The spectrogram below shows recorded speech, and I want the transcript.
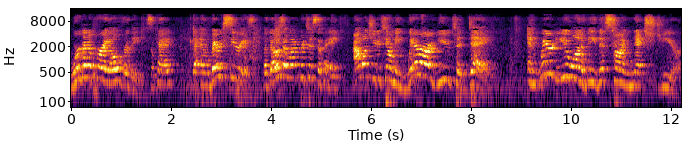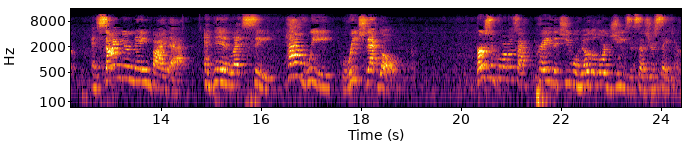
We're going to pray over these, okay? And we're very serious. But those that want to participate, I want you to tell me where are you today? And where do you want to be this time next year? And sign your name by that. And then let's see, have we reached that goal? First and foremost, I pray that you will know the Lord Jesus as your Savior.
